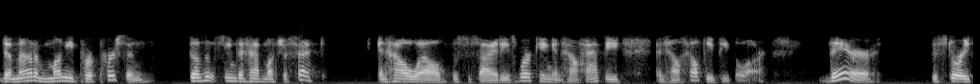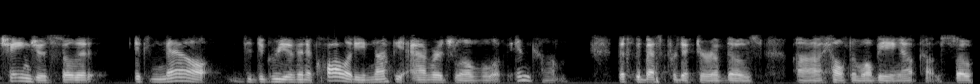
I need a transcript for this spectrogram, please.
the amount of money per person doesn't seem to have much effect in how well the society is working and how happy and how healthy people are. There, the story changes so that it's now the degree of inequality, not the average level of income, that's the best predictor of those uh, health and well-being outcomes. So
